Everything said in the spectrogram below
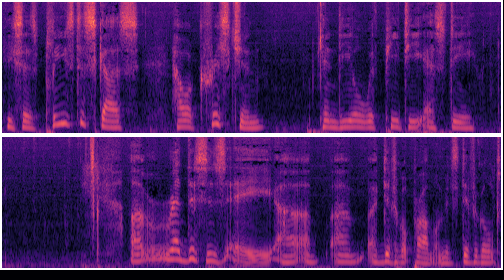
He says, "Please discuss how a Christian can deal with PTSD." Uh, Red, this is a, uh, a, a difficult problem. It's difficult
